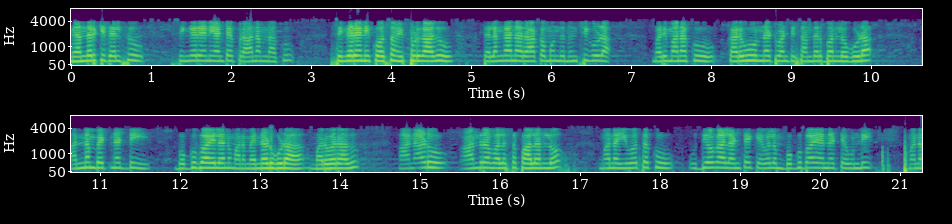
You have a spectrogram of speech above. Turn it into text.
మీ అందరికీ తెలుసు సింగరేణి అంటే ప్రాణం నాకు. సింగరేణి కోసం ఇప్పుడు కాదు తెలంగాణ రాకముందు నుంచి కూడా మరి మనకు కరువు ఉన్నటువంటి సందర్భంలో కూడా అన్నం పెట్టినట్టు బొగ్గుబాయిలను మనం ఎన్నడూ కూడా మరవరాదు. ఆనాడు ఆంధ్ర వలస పాలనలో మన యువతకు ఉద్యోగాలంటే కేవలం బొగ్గుబాయి అన్నట్టే ఉండి మన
